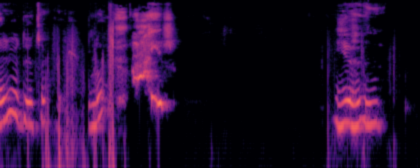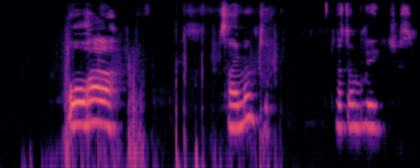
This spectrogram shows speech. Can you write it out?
Her yerde yatak var. Hayır. Ya. Oha. Saymam ki. Zaten buraya gideceğiz.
